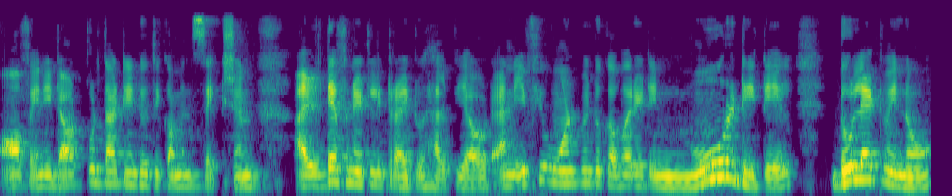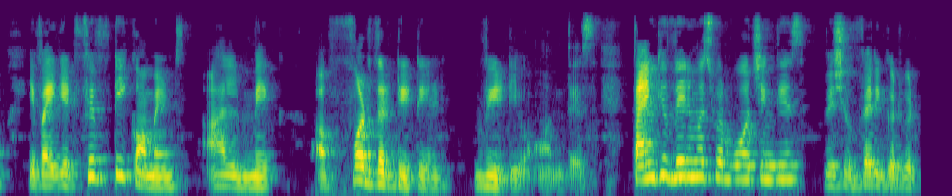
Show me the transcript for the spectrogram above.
of any doubt put that into the comment section. I'll definitely try to help you out. And if you want me to cover it in more detail do let me know. If i get 50 comments i'll make a further detailed video on this. Thank you very much for watching this. Wish you very good good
